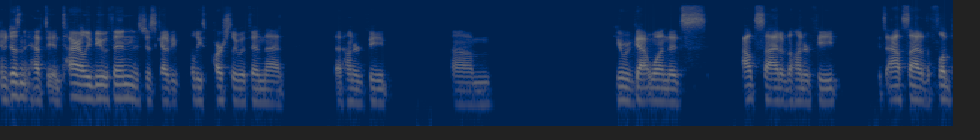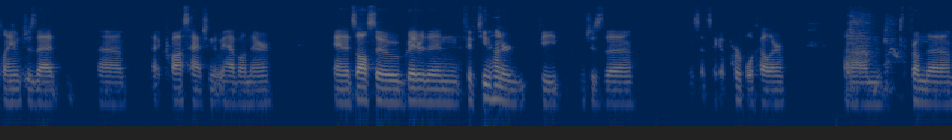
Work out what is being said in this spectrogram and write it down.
And it doesn't have to entirely be within, it's just gotta be at least partially within that, that 100 feet. Um, Here we've got one that's outside of the 100 feet. It's outside of the floodplain, which is that, uh, that cross hatching that we have on there. And it's also greater than 1500 feet, which is the, I guess that's like a purple color um, from the,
